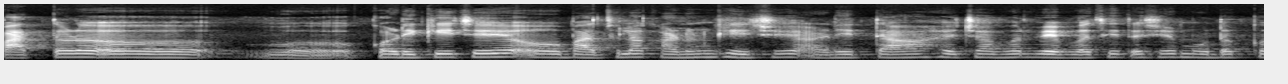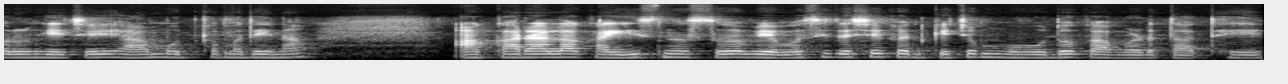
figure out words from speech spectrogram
पातळ कडकेचे बाजूला काढून घ्यायचे आणि त्या ह्याच्यावर व्यवस्थित असे मोदक करून घ्यायचे. ह्या मोदकामध्ये ना आकाराला काहीच नसतं. व्यवस्थित असे कणकेचे मोदक आवडतात हे.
